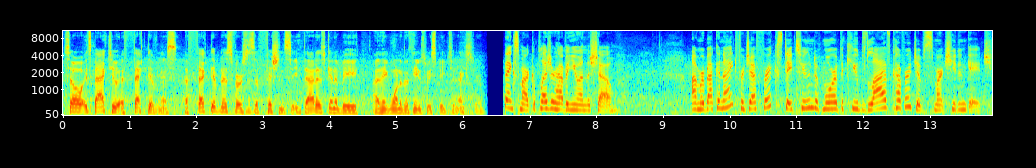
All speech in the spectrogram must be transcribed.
So it's back to effectiveness. Effectiveness versus efficiency. That is going to be, I think, one of the themes we speak to next year. Thanks, Mark. A pleasure having you on the show. I'm Rebecca Knight for Jeff Frick. Stay tuned of more of theCUBE's live coverage of Smartsheet Engage.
